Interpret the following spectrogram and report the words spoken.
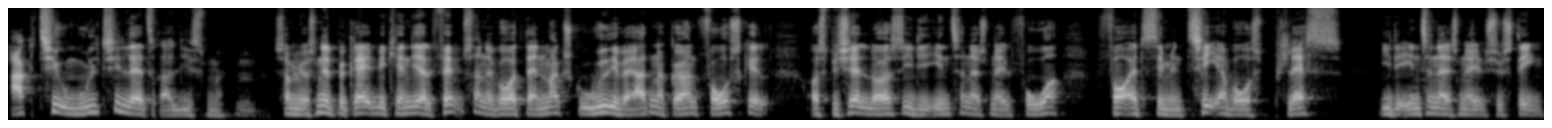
aktiv multilateralisme, mm. som jo sådan et begreb, vi kendte i 90'erne, hvor Danmark skulle ud i verden og gøre en forskel, og specielt også i de internationale forer, for at cementere vores plads i det internationale system.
